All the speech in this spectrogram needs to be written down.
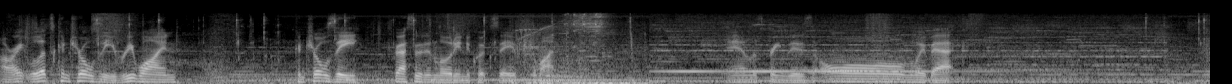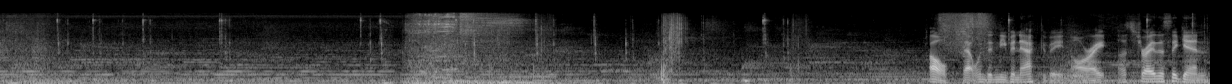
Alright, well let's Control Z, rewind. Control Z, faster than loading to quick save, come on. And let's bring this all the way back. Oh, that one didn't even activate, alright, let's try this again.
